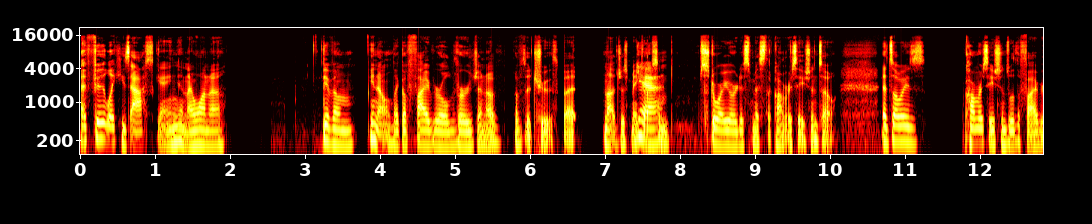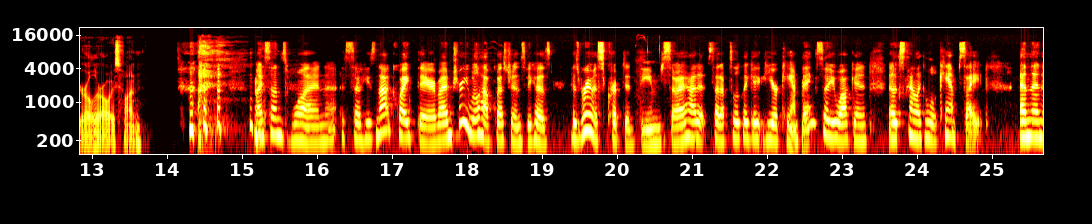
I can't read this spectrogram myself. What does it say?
I feel like he's asking, and I want to give him, you know, like a five-year-old version of of the truth, but not just make Yeah. up some story or dismiss the conversation. So, it's always conversations with a five-year-old are always fun. My son's one, so he's not quite there, but I'm sure he will have questions because his room is cryptid themed. So I had it set up to look like you're camping. So you walk in, it looks kind of like a little campsite. And then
